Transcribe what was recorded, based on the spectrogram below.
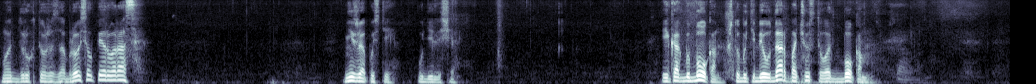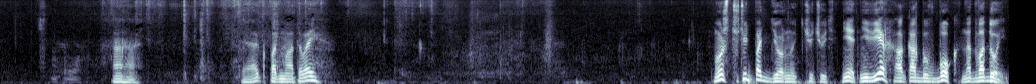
мой друг тоже забросил первый раз. Ниже опусти удилище. И как бы боком, чтобы тебе удар почувствовать боком. Ага. Так, подматывай. Можешь чуть-чуть поддернуть, чуть-чуть. Нет, не вверх, а как бы в бок, над водой.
